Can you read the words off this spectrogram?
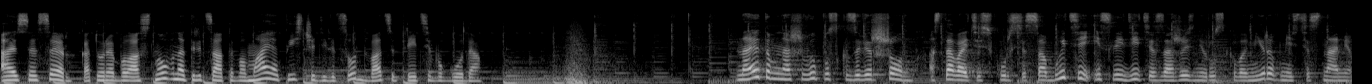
АССР, которая была основана 30 мая 1923 2023 года. На этом наш выпуск завершен. Оставайтесь в курсе событий и следите за жизнью русского мира вместе с нами.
